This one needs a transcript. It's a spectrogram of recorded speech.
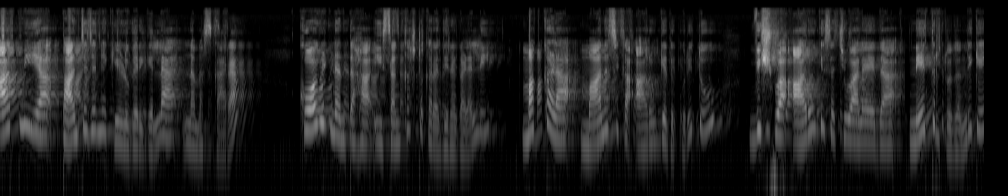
ಆತ್ಮೀಯ ಪಾಂಚಜನ್ಯ ಕೇಳುಗರಿಗೆಲ್ಲ ನಮಸ್ಕಾರ ಕೋವಿಡ್ನಂತಹ ಈ ಸಂಕಷ್ಟಕರ ದಿನಗಳಲ್ಲಿ ಮಕ್ಕಳ ಮಾನಸಿಕ ಆರೋಗ್ಯದ ಕುರಿತು ವಿಶ್ವ ಆರೋಗ್ಯ ಸಚಿವಾಲಯದ ನೇತೃತ್ವದೊಂದಿಗೆ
